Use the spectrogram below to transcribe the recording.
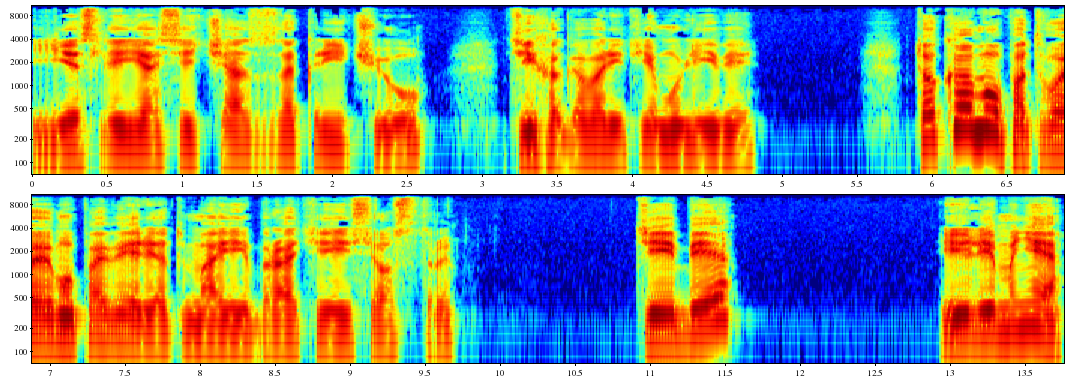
«Если я сейчас закричу», — тихо говорит ему Ливи, то кому, по-твоему, поверят мои братья и сестры? Тебе или мне?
